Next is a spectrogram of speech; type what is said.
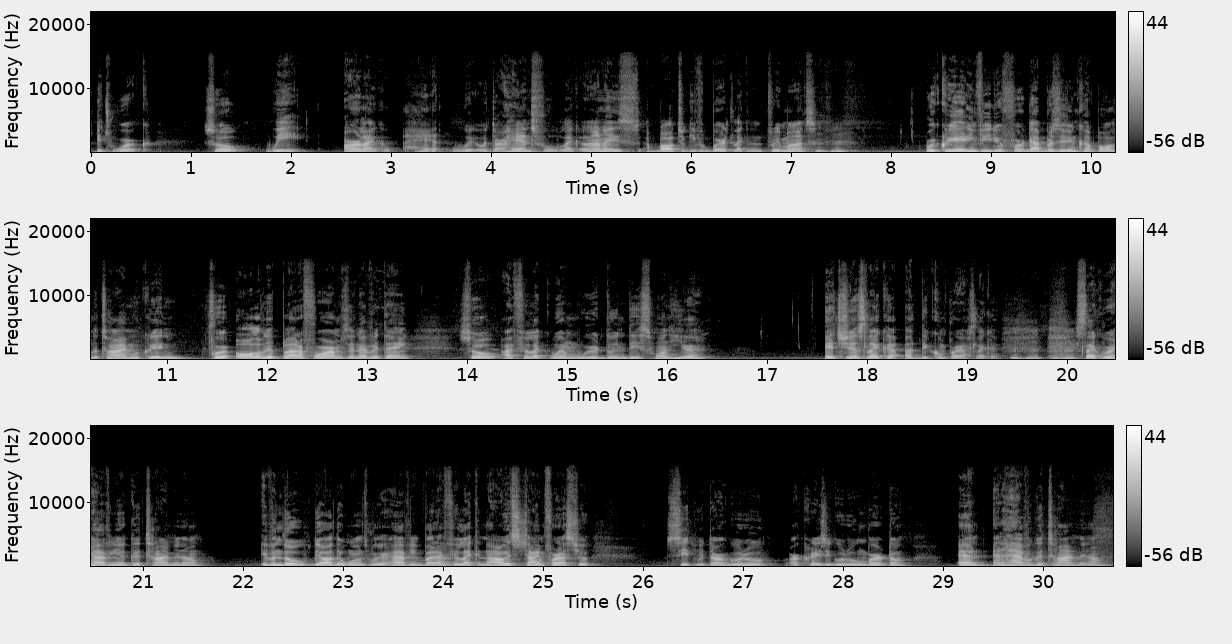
it's work. So we are like ha- with, with our hands full. Like Anna is about to give birth, like in three months. Mm-hmm. We're creating video for that Brazilian couple all the time. We're creating for all of the platforms and everything. So I feel like when we're doing this one here, it's just like a, a decompress. Like a, it's like we're having a good time, you know. Even though the other ones we're having, but I feel like now it's time for us to sit with our guru, our crazy guru Umberto, and and have a good time, you know,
